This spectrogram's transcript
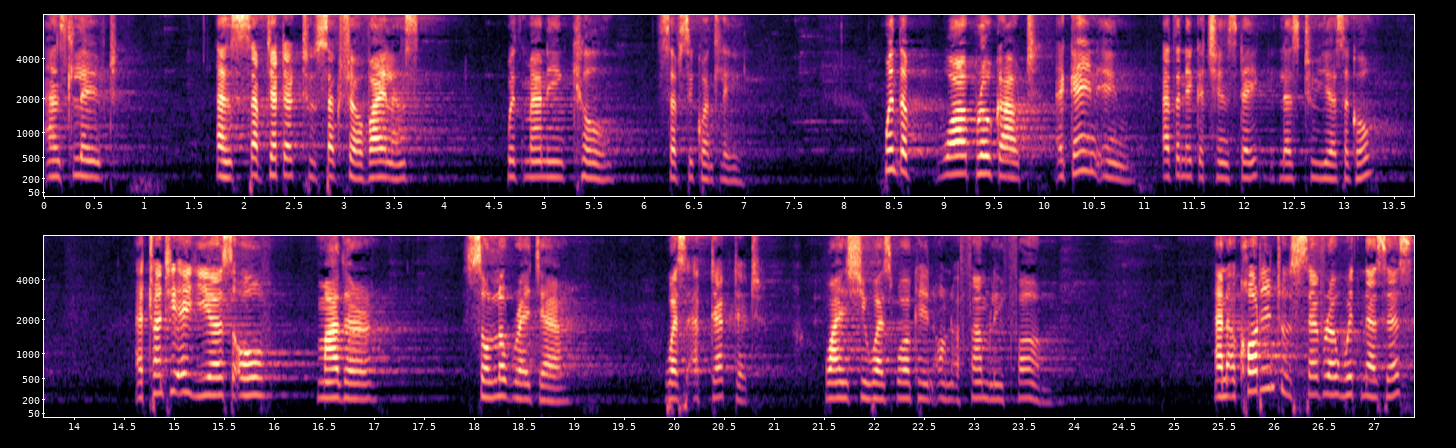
enslaved, and subjected to sexual violence, with many killed subsequently. When the war broke out again in ethnic Kachin state less two years ago, a 28 years old mother, Sumlut Roi Ja, was abducted while she was working on a family farm. And according to several witnesses,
